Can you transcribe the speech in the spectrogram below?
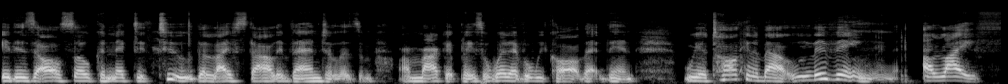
It is also connected to the lifestyle evangelism or marketplace or whatever we call that. Then we are talking about living a life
